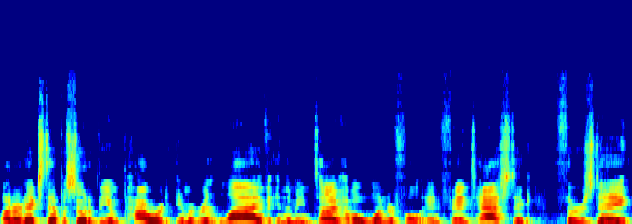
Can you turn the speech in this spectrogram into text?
on our next episode of the Empowered Immigrant Live. In the meantime, have a wonderful and fantastic Thursday.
